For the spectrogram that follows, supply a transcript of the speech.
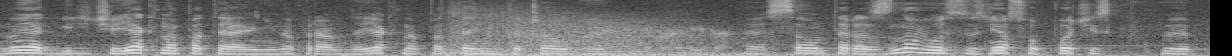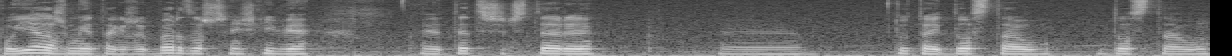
No jak widzicie, jak na patelni, naprawdę, jak na patelni te czołgi są. Teraz znowu zniosło pocisk po jarzmie, także bardzo szczęśliwie e, T34 e, tutaj dostał, dostał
